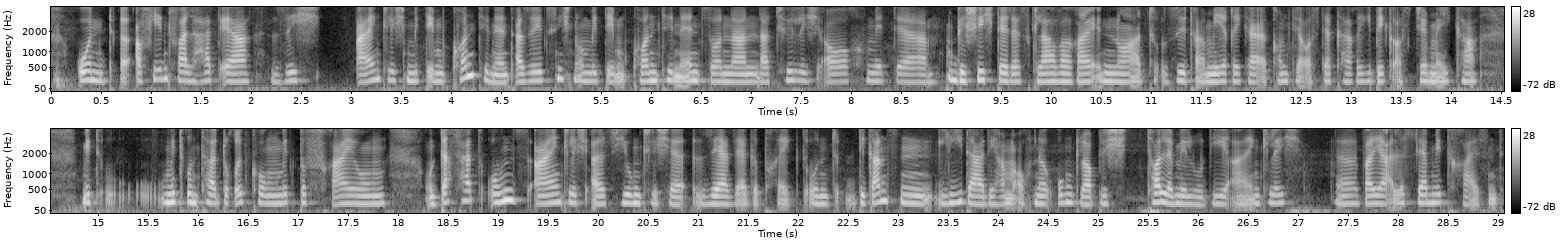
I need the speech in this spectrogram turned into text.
und äh, auf jeden Fall hat er sich eigentlich mit dem Kontinent, also jetzt nicht nur mit dem Kontinent, sondern natürlich auch mit der Geschichte der Sklaverei in Nord- und Südamerika. Er kommt ja aus der Karibik, aus Jamaika, mit, mit Unterdrückung, mit Befreiung. Und das hat uns eigentlich als Jugendliche sehr, sehr geprägt. Und die ganzen Lieder, die haben auch eine unglaublich tolle Melodie eigentlich. Äh, War ja alles sehr mitreißend.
